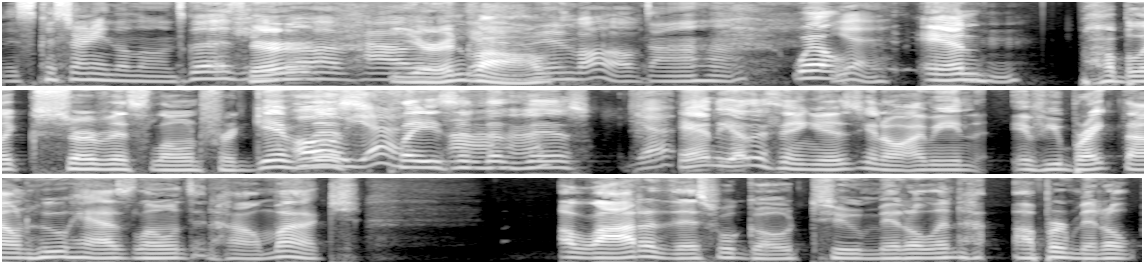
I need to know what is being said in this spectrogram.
it's concerning the loans. Because Sure, you know, how you're involved. Involved. Uh huh. Well, Yeah. and public service loan forgiveness Oh, yes. plays into Uh-huh. this. Yeah. And the other thing is, you know, I mean, if you break down who has loans and how much, a lot of this will go to middle and upper middle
